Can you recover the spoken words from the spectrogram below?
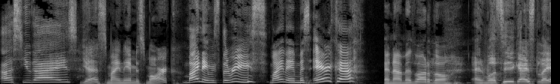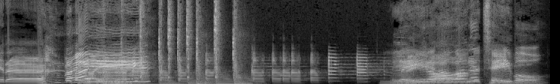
us, you guys. Yes, my name is Mark, My name is Therese. My name is Erica. And I'm Eduardo. and we'll see you guys later. Bye. Lay it all on the table.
